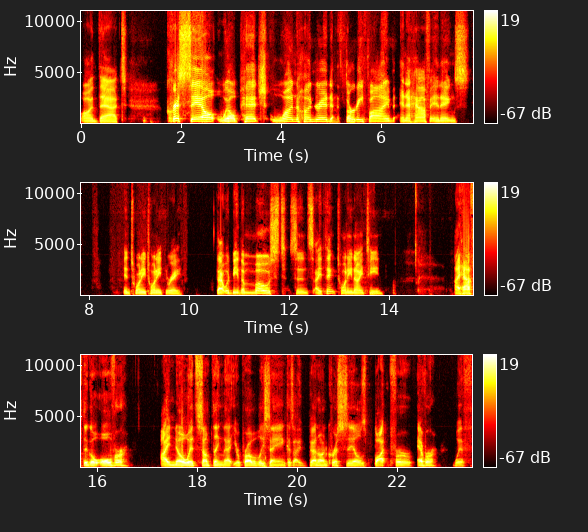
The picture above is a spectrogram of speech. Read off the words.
on that. Chris Sale will pitch 135 and a half innings in 2023. That would be the most since I think 2019. I have to go over. I know it's something that you're probably saying because I've been on Chris Sale's butt forever with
